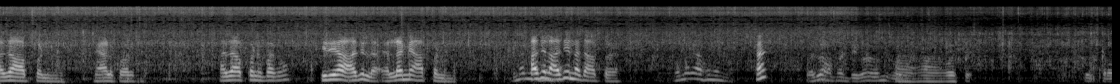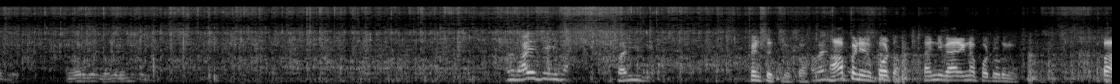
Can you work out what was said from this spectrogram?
அது ஆஃப் பண்ணுங்க. மேலே போகிறது அது ஆஃப் பண்ணி பார்க்கலாம். இது அது இல்லை எல்லாமே ஆஃப் பண்ணுங்க. அதில் அது என்னது ஆஃப் ஆ? ஆ ஆ ஓகே ஃபென்ஸ் வச்சுருப்பா. ஆஃப் பண்ணிடு போட்டோம். தண்ணி வேற எங்கன்னா போட்டு விடுங்க. அப்பா.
